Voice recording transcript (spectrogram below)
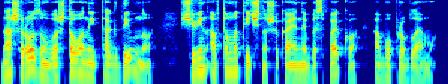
Наш розум влаштований так дивно, що він автоматично шукає небезпеку або проблему.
